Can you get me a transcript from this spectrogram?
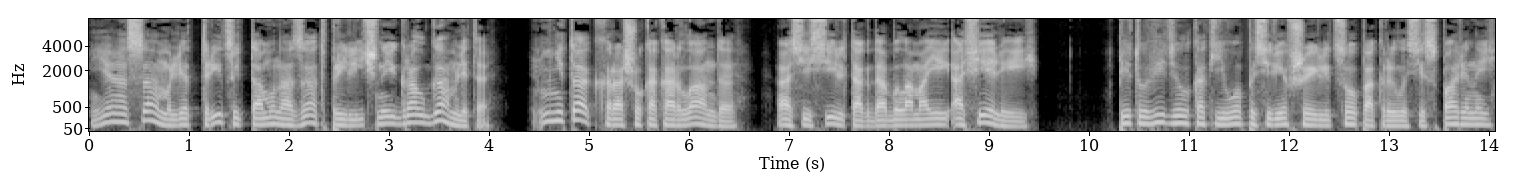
Я сам лет тридцать тому назад прилично играл Гамлета. Не так хорошо, как Орландо, а Сесиль тогда была моей Офелией. Пит увидел, как его посеревшее лицо покрылось испариной,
